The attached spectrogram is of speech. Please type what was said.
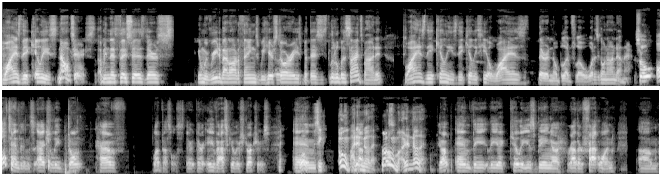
Why is the Achilles? No, I'm serious. I mean, there's this is there's you know we read about a lot of things, we hear stories, but there's a little bit of science behind it. Why is the Achilles the Achilles heel? Why is there no blood flow? What is going on down there? So all tendons actually don't have blood vessels. They're they're avascular structures. Whoa, And see, boom! I didn't Yeah. know that. Boom! I didn't know that. Yep, and the the Achilles being a rather fat one, um,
